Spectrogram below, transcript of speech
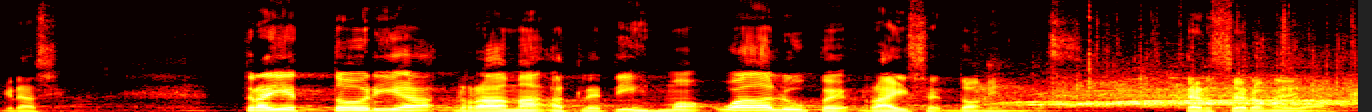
Gracias. Trayectoria Rama Atletismo, Guadalupe Raice Domínguez, tercero medio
